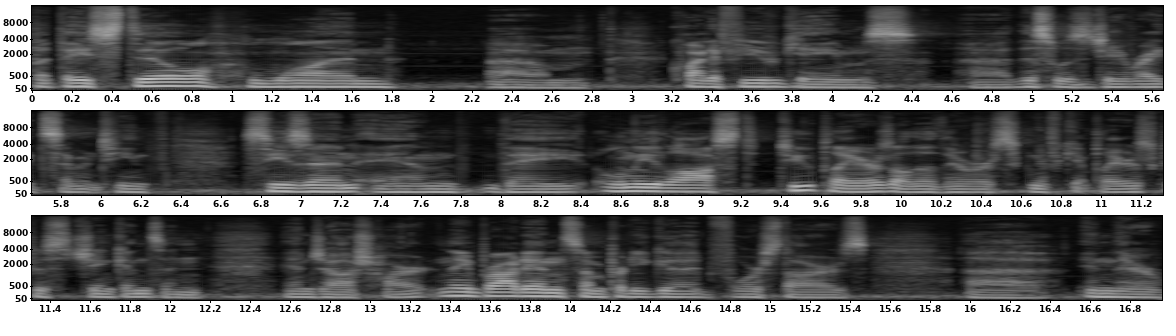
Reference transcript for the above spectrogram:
but they still won um, quite a few games. Uh, this was Jay Wright's 17th season, and they only lost two players, although there were significant players, Kris Jenkins and, and Josh Hart. And they brought in some pretty good four stars uh, in their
